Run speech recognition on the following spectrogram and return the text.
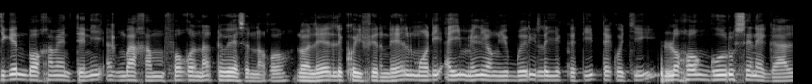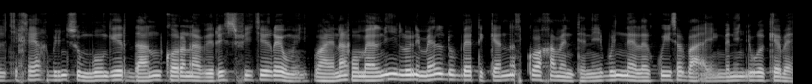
jigéen boo xamante ni ak mbaaxam foog na weesu na ko. Loolee li koy firndeel moo di ay millions yu bëri la yëkkati te ko ci loxo nguuru Sénégal ci xeex biñ sumbu ngir daan coronavirus fii ci réew mi. Waaye nag mu mel ni lu ni mel du betti kenn koo xamante ni buñ ne la kuy sa baay nga ni Ndiouga Kébé.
